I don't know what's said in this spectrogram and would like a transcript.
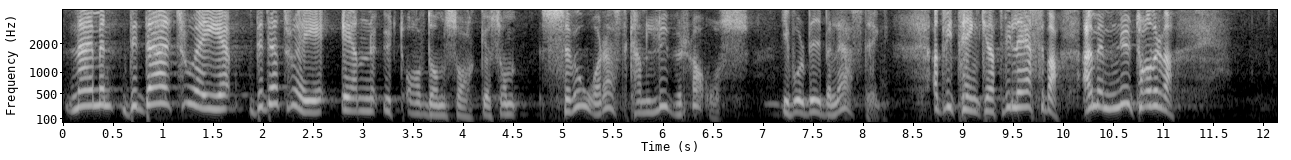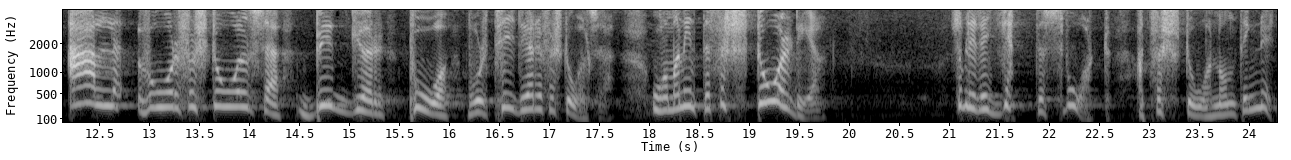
Nej men det där tror jag är, det där tror jag är en av de saker som svårast kan lura oss i vår bibelläsning. Att vi tänker att vi läser bara, men nu tar vi det bara. All vår förståelse bygger på vår tidigare förståelse. Och om man inte förstår det så blir det jättesvårt att förstå någonting nytt.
